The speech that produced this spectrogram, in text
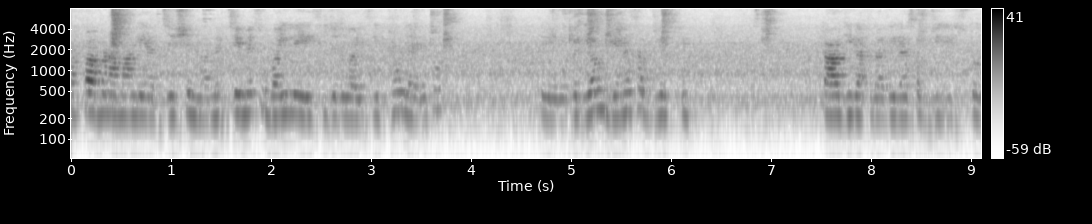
ਆਪਾਂ ਬਣਾਵਾਂਗੇ ਅੱਜ ਸ਼ਿਮਲਾ ਮਿਰਚੀ। ਮੈਂ ਸਵੇਰ ਹੀ ਲਈ ਸੀ ਜਦੋਂ ਆਈ ਸੀ ਇੱਥੋਂ ਲੈ ਕੇ। ਤੋਂ ਤੇ ਵਧੀਆ ਹੁੰਦੀ ਹੈ ਨਾ ਸਬਜ਼ੀ ਇੱਥੇ। ਤਾਜ਼ੀ ਰੱਖਦਾ ਵੀਰਾ ਸਬਜ਼ੀ, ਜਿਸ ਤੋਂ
